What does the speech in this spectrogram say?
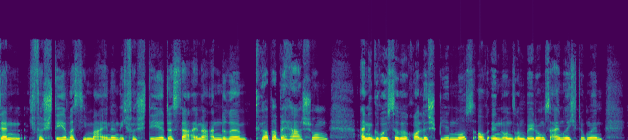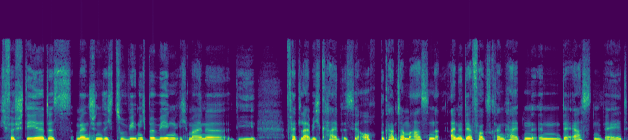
Denn ich verstehe, was Sie meinen. Ich verstehe, dass da eine andere Körperbeherrschung eine größere Rolle spielen muss, auch in unseren Bildungseinrichtungen. Ich verstehe, dass Menschen sich zu wenig bewegen. Ich meine, die Fettleibigkeit ist ja auch bekanntermaßen eine der Volkskrankheiten in der ersten Welt.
